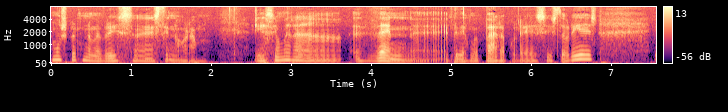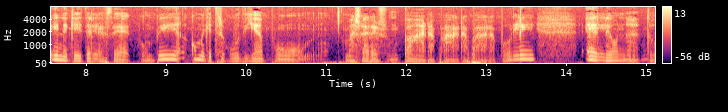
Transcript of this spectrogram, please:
Όμως πρέπει να με βρεις στην ώρα μου. Για σήμερα δεν Επειδή έχουμε πάρα πολλές ιστορίες είναι και η τελευταία εκπομπή Ακούμε και τραγούδια που μας αρέσουν πάρα πάρα πάρα πολύ. Έλεω να το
